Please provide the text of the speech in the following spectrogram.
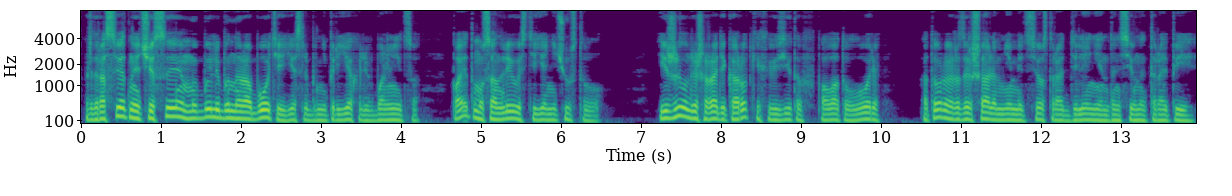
В предрассветные часы мы были бы на работе, если бы не приехали в больницу, поэтому сонливости я не чувствовал. И жил лишь ради коротких визитов в палату Лори, которые разрешали мне медсестры отделения интенсивной терапии.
